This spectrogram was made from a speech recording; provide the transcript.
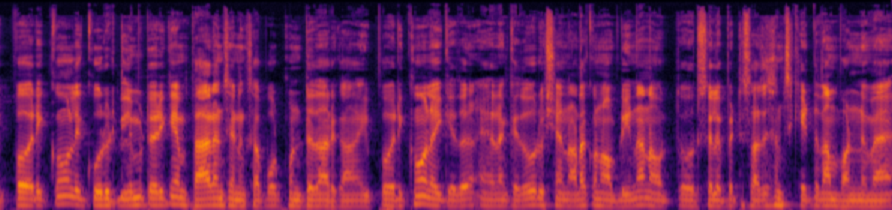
இப்போ இப்போ வரைக்கும் லைக் ஒரு லிமிட் வரைக்கும் என் பேரண்ட்ஸ் எனக்கு சப்போர்ட் பண்ணிட்டு தான் இருக்காங்க. இப்போ வரைக்கும் லைக் எதோ எனக்கு ஏதோ ஒரு விஷயம் நடக்கணும் அப்படின்னா நான் ஒரு- ஒரு சில பேர்ட்டு சஜஷன்ஸ் கேட்டு தான் பண்ணுவேன்.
